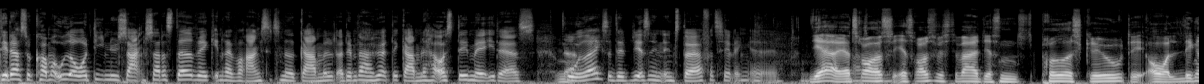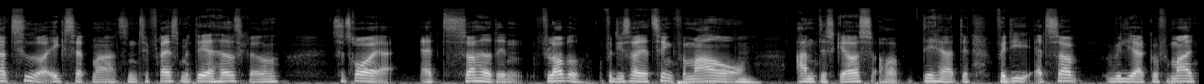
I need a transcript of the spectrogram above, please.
det, der så kommer ud over din nye sang, så er der stadigvæk en reference til noget gammelt, og dem, der har hørt det gamle, har også det med i deres ja. hoveder, ikke? Så det bliver sådan en, en større fortælling. Øh, ja, jeg tror, også, jeg tror også, hvis det var, at jeg sådan prøvede at skrive det over længere tid, og ikke satte mig sådan tilfreds med det, jeg havde skrevet, så tror jeg, at så havde den floppet, fordi så har jeg tænkt for meget over, mm. jamen det skal også, og det her, det, fordi at så vil jeg gå for meget i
